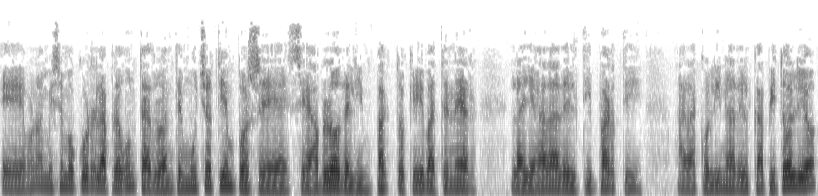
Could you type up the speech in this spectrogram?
Eh, bueno, a mí se me ocurre la pregunta. Durante mucho tiempo se, se habló del impacto que iba a tener la llegada del Tea Party a la colina del Capitolio.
